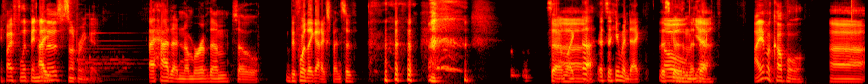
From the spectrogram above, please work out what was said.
if I flip into I- those, it's not very good. I had a number of them, so before they got expensive. so I'm like, Uh, ah, it's a human deck. This goes in the deck. I have a couple. Uh,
